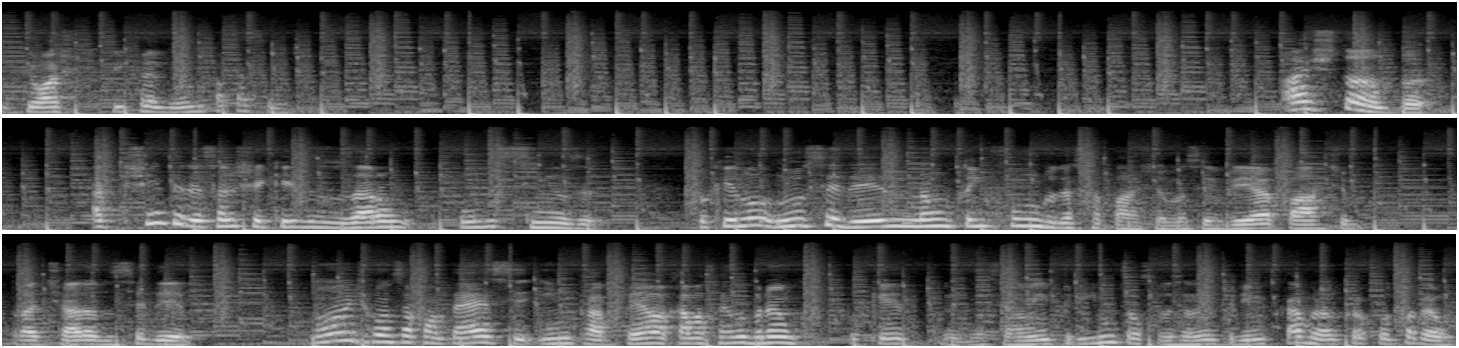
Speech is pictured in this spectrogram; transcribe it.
O que eu acho que fica lindo pra cacete. A estampa. Achei interessante é que eles usaram fundo cinza. Porque no, no, CD não tem fundo dessa parte, né? você vê a parte prateada do CD. Normalmente quando isso acontece em papel acaba saindo branco, porque você não imprime, então se você não imprime fica branco é a cor do papel.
